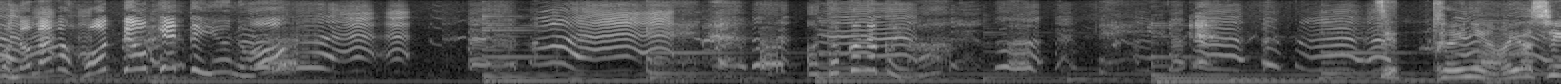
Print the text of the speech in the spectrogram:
このまま放っておけっていうの？男の子よ。絶対に怪しい。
